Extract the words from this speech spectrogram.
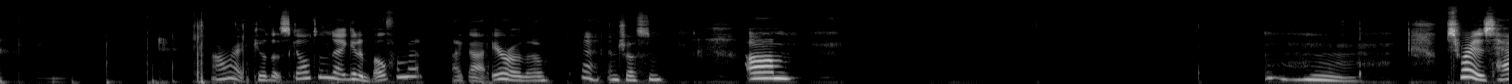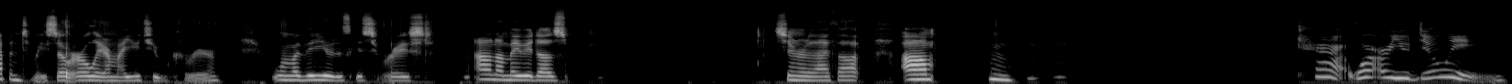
Alright, killed that skeleton. Did I get a bow from it? I got arrow, though. Yeah, interesting. Um... Hmm. I'm surprised this happened to me so early in my YouTube career. Where my video just gets erased. I don't know, maybe it does. Sooner than I thought. Um, hmm cat, what are you doing?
